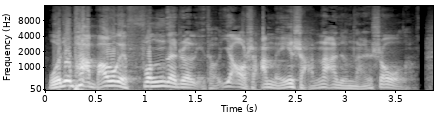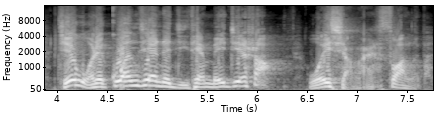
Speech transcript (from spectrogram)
我就怕把我给封在这里头，要啥没啥，那就难受了。结果这关键这几天没接上，我一想，哎，算了吧，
